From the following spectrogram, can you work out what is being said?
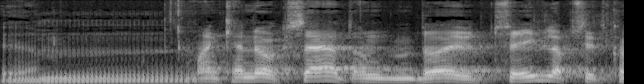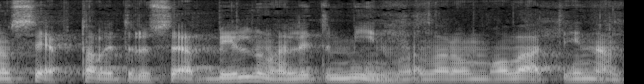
Um... Man kan dock säga att de börjar tvivla på sitt koncept här lite. Du säger att bilderna är lite mindre än vad de har varit innan.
